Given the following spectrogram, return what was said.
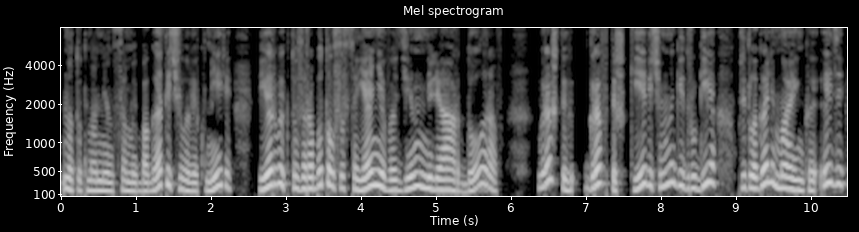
на тот момент самый богатый человек в мире, первый, кто заработал состояние в 1 миллиард долларов, граф, Тышкевич и многие другие предлагали маленькой Эдди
